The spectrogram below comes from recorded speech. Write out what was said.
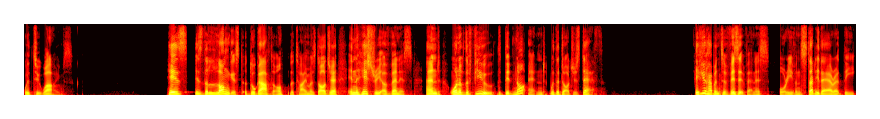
with two wives. His is the longest dogato, the time as Doge, in the history of Venice, and one of the few that did not end with the Doge's death. If you happen to visit Venice, or even study there at the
